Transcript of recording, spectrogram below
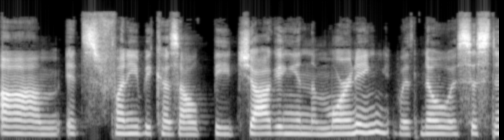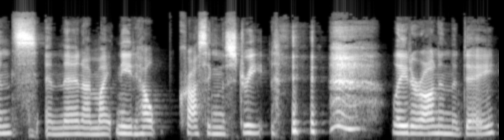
Um, it's funny because I'll be jogging in the morning with no assistance, and then I might need help crossing the street later on in the day.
